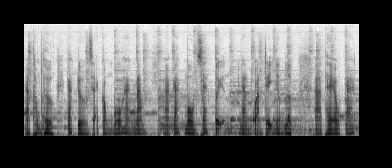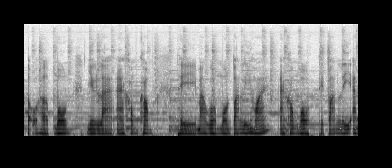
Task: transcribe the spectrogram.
À, thông thường các trường sẽ công bố hàng năm à, các môn xét tuyển ngành quản trị nhân lực à, theo các tổ hợp môn như là A00 thì bao gồm môn toán lý hóa, A01 thì toán lý Anh,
